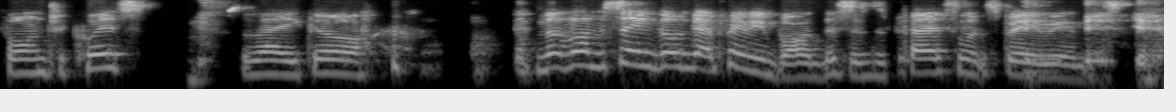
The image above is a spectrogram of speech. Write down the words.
400 quid. So there you go. Not that I'm saying go and get a premium bond. This is a personal experience. yeah,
